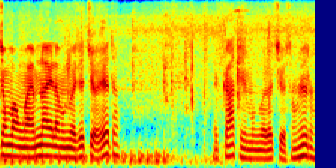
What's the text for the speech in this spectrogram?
trong vòng ngày hôm nay là mọi người sẽ chữa hết thôi. Cái cát thì mọi người đã chữa xong hết rồi.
